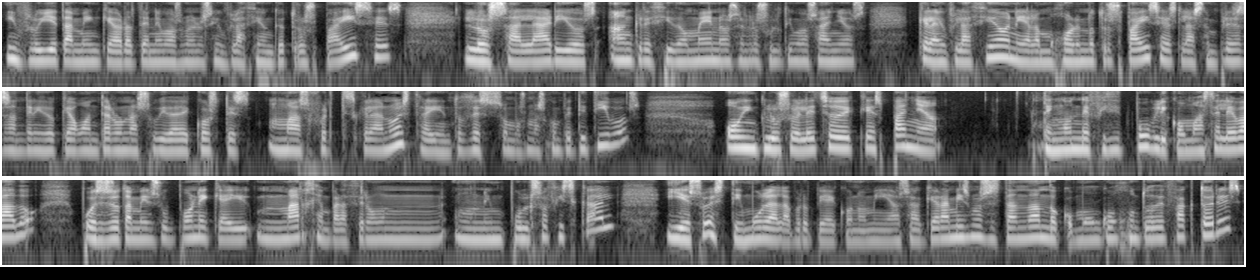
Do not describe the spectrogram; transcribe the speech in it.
Influye también que ahora tenemos menos inflación que otros países, los salarios han crecido menos en los últimos años que la inflación y a lo mejor en otros países las empresas han tenido que aguantar una subida de costes más fuertes que la nuestra y entonces somos más competitivos o incluso el hecho de que España tenga un déficit público más elevado, pues eso también supone que hay margen para hacer un, impulso fiscal y eso estimula la propia economía. O sea que ahora mismo se están dando como un conjunto de factores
